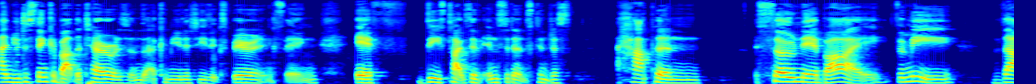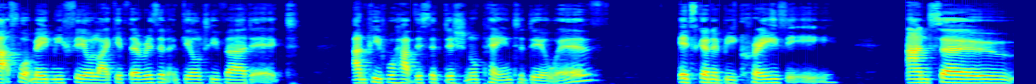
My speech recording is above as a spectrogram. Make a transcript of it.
And you just think about the terrorism that a community is experiencing if these types of incidents can just happen so nearby. For me, that's what made me feel like if there isn't a guilty verdict and people have this additional pain to deal with, it's going to be crazy. And so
